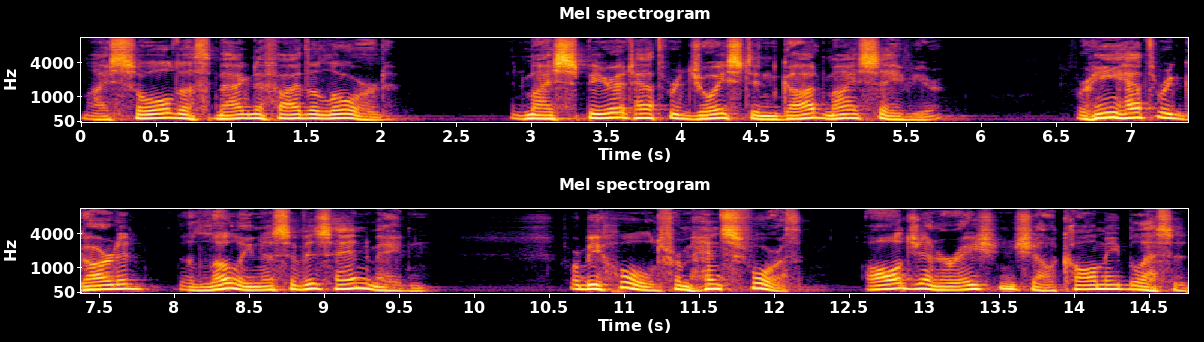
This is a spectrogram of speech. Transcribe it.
My soul doth magnify the Lord, and my spirit hath rejoiced in God my Saviour, for he hath regarded the lowliness of his handmaiden. For behold, from henceforth all generations shall call me blessed.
